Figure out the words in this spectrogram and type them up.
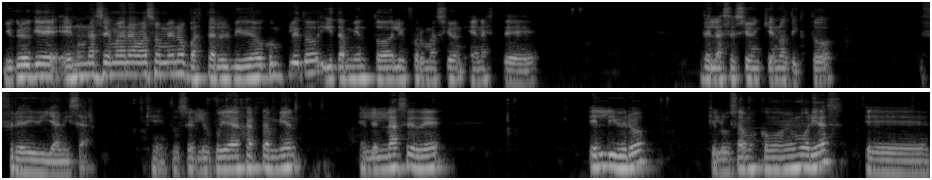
yo creo que en una semana más o menos va a estar el video completo y también toda la información en este de la sesión que nos dictó Freddy Villamizar. entonces les voy a dejar también el enlace de el libro, que lo usamos como memorias, eh,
